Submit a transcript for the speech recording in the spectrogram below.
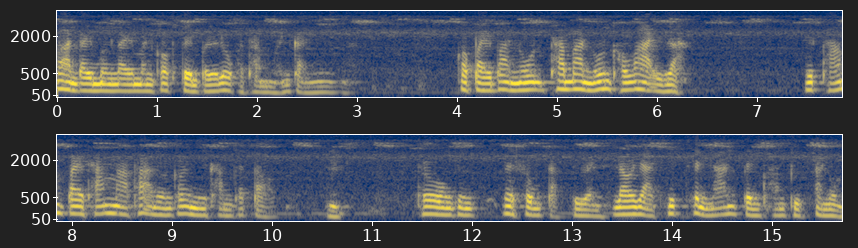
บ้านใดเมืองใดมันก็เต็มไปด้วยโลกธรรมเหมือนกันนี่ก็ไปบ้านโน้น ถ้าบ้านโน้นเขาว่าอีกล่ะ นี่ถามไปถามมาพระอนุนก็ไม่มีคำจะตอบพระองค์จึงได้ทรงตักเตือน เราอยากคิดเช่นนั้นเป็นความผิดอนุน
